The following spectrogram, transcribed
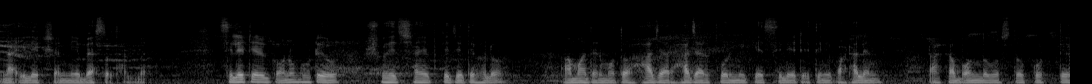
না ইলেকশন নিয়ে ব্যস্ত থাকবেন। সিলেটের গণভোটেও শহীদ সাহেবকে যেতে হলো। আমাদের মতো হাজার হাজার কর্মীকে সিলেটে তিনি পাঠালেন। টাকা বন্দোবস্ত করতে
